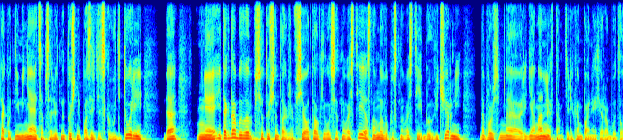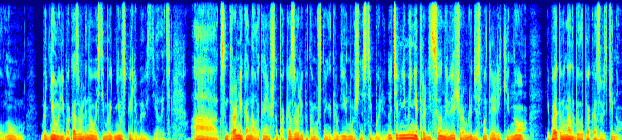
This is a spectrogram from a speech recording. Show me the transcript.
так вот не меняется абсолютно точно по зрительской аудитории, да. И тогда было все точно так же. Все отталкивалось от новостей. Основной выпуск новостей был вечерний. Допустим, на региональных там телекомпаниях я работал, ну, мы днем и не показывали новости, мы не успели бы их сделать. А центральные каналы, конечно, показывали, потому что у них другие мощности были. Но, тем не менее, традиционно вечером люди смотрели кино. И поэтому надо было показывать кино.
